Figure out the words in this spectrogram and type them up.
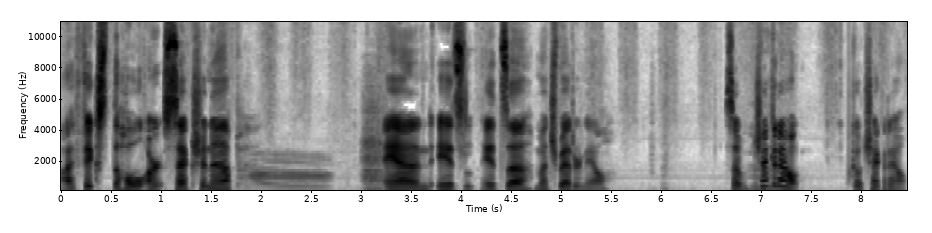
I fixed the whole art section up, and it's it's uh, much better now. So check it out. Go check it out.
